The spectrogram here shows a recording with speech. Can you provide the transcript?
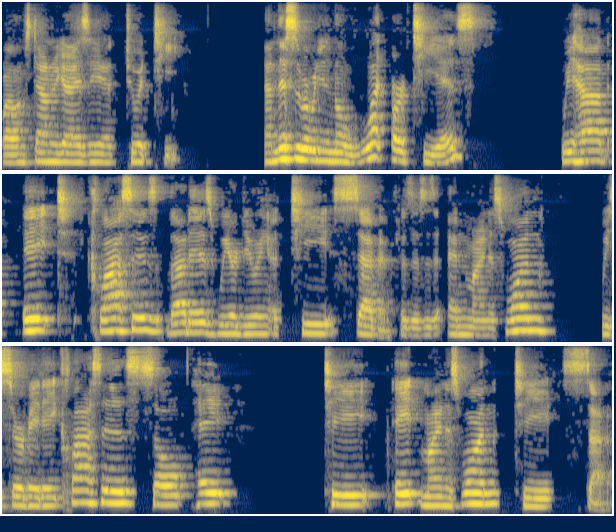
Well, I'm standardizing it to a t. And this is where we need to know what our t is. We have eight classes. That is, we are doing a T7 because this is n minus 1. We surveyed eight classes. So, hey, T8 minus 1, T7.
